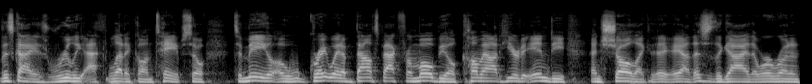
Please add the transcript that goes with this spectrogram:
this guy is really athletic on tape. So to me, a great way to bounce back from Mobile, come out here to Indy and show like, hey, yeah, this is the guy that we're running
